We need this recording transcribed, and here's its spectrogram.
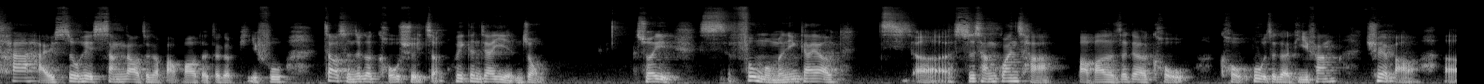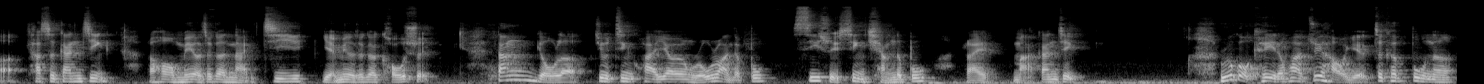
它还是会伤到这个宝宝的这个皮肤，造成这个口水疹会更加严重。所以父母们应该要呃时常观察宝宝的这个口口部这个地方，确保呃它是干净，然后没有这个奶积，也没有这个口水。当有了，就尽快要用柔软的布。吸水性强的布来抹干净。如果可以的话，最好也这颗布呢，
